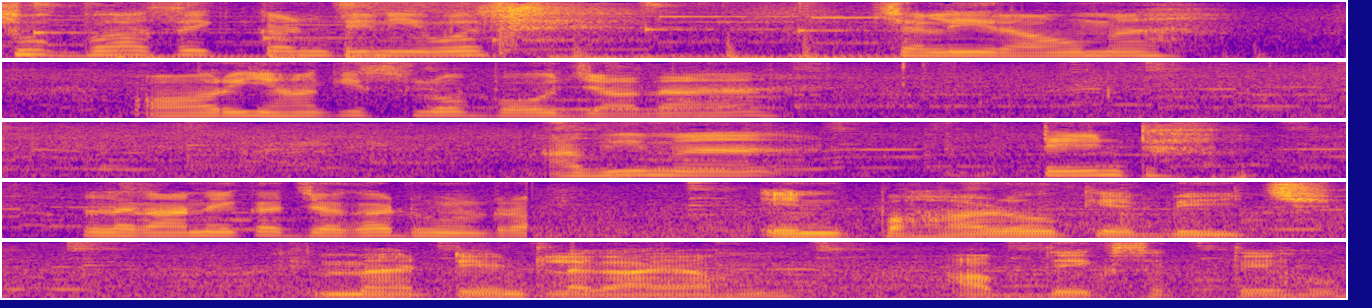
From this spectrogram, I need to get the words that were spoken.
सुबह से कंटिन्यूस चल ही रहा हूँ मैं। और यहाँ की स्लोप बहुत ज़्यादा है। अभी मैं टेंट लगाने का जगह ढूंढ रहा हूँ। इन पहाड़ों के बीच मैं टेंट लगाया हूँ, आप देख सकते हो।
